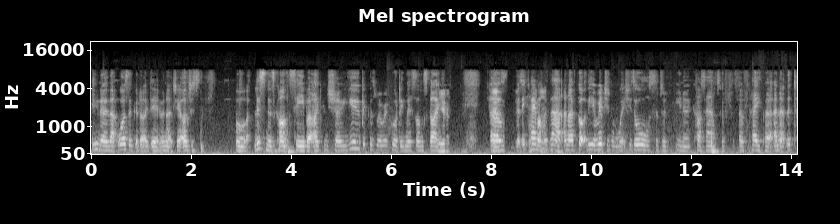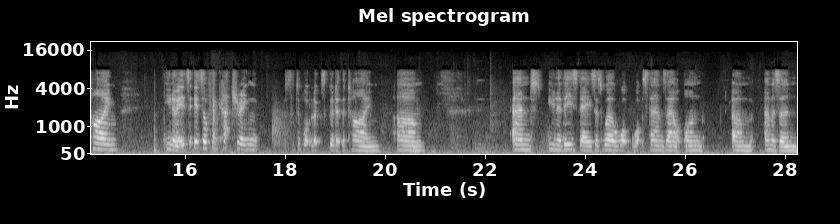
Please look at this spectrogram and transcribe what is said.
you know, that was a good idea. And actually, I'll just, or listeners can't see, but I can show you because we're recording this on Skype. Yeah. Um, Yes, but they came up with that, and I've got the original, which is all sort of you know cut out of, of paper. And at the time, you know, it's it's often capturing sort of what looks good at the time. Um, and you know, these days as well, what what stands out on um, Amazon,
